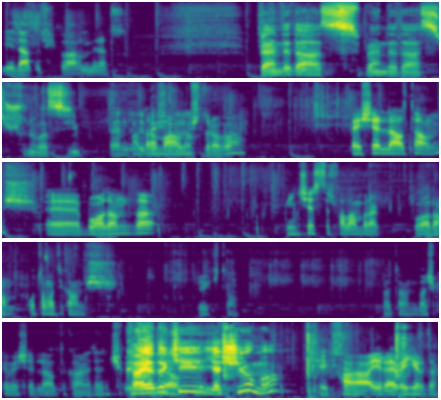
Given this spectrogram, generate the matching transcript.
762 var mı biraz? Bende de az. Bende de az. Şunu basayım. Bende de Adam almış drop'u. 556 almış. Ee, bu adam da Winchester falan bırak. Bu adam otomatik almış. Büyük ihtimal. Zaten başka 556 kaneten çıktı. Kayadaki 56. yaşıyor mu? Hayır eve girdi.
